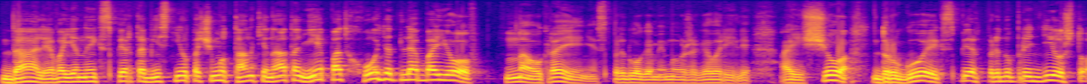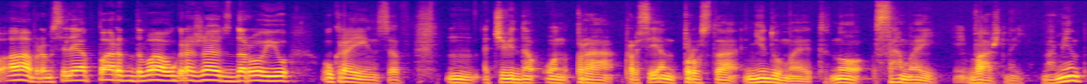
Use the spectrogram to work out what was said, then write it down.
Далее военный эксперт объяснил, почему танки НАТО не подходят для боев на Украине. С предлогами мы уже говорили. А еще другой эксперт предупредил, что Абрамс и Леопард-2 угрожают здоровью украинцев. Очевидно, он про россиян просто не думает. Но самый важный момент,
